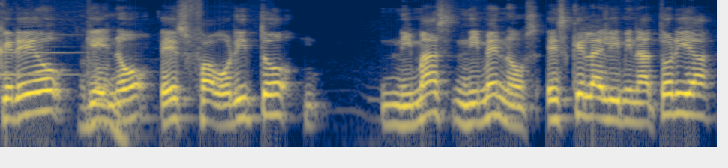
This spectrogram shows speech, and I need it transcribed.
creo que no es favorito ni más ni menos. Es que la eliminatoria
